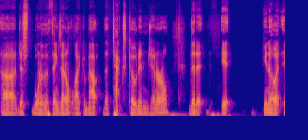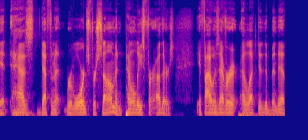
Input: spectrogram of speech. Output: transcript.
Uh, just one of the things I don't like about the tax code in general that it it you know it, it has definite rewards for some and penalties for others if I was ever elected the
